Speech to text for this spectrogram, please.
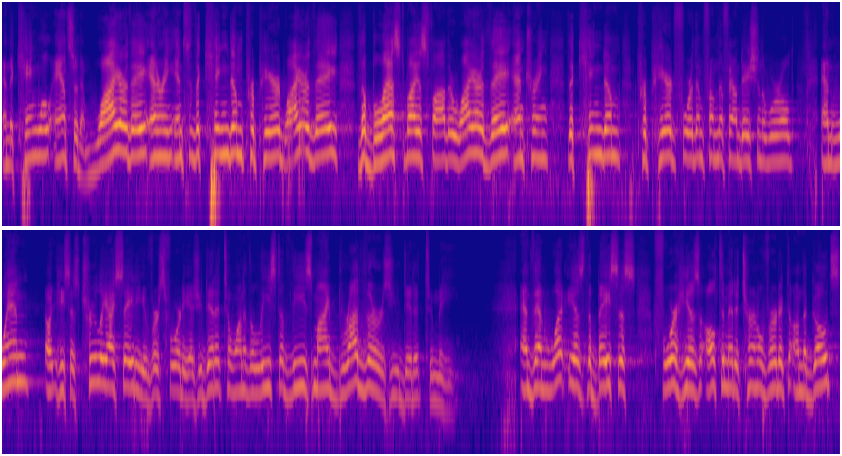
And the king will answer them. Why are they entering into the kingdom prepared? Why are they the blessed by his father? Why are they entering the kingdom prepared for them from the foundation of the world? And when oh, he says, Truly I say to you, verse 40, as you did it to one of the least of these, my brothers, you did it to me. And then what is the basis for his ultimate eternal verdict on the goats?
